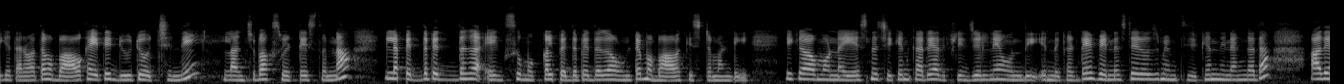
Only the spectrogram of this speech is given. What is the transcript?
ఇక తర్వాత మా బావకైతే డ్యూటీ వచ్చింది. లంచ్ బాక్స్ పెట్టేస్తున్నా. ఇలా పెద్ద పెద్దగా ఎగ్స్ ముక్కలు పెద్ద పెద్దగా ఉంటే మా బావకి ఇష్టం అండి. ఇక మొన్న వేసిన చికెన్ కర్రీ అది ఫ్రిడ్జ్లోనే ఉంది. ఎందుకంటే వెనస్డే రోజు మేము చికెన్ తినాం కదా అది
